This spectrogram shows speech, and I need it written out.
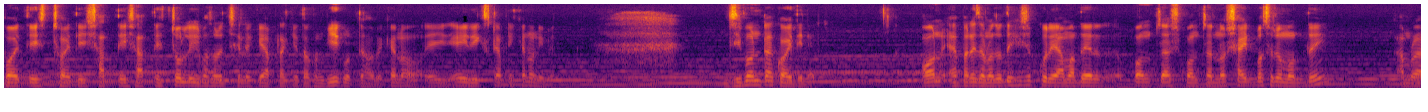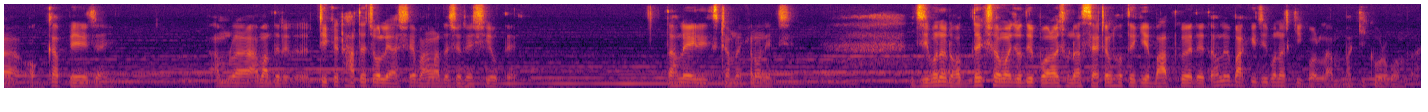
পঁয়ত্রিশ, ছয়ত্রিশ, সাতত্রিশ সাতত্রিশ চল্লিশ বছরের ছেলেকে আপনাকে তখন বিয়ে করতে হবে। কেন? এই এই রিস্কটা আপনি কেন নেবেন? জীবনটা কয়দিনের? অন অ্যাভারেজ আমরা যদি হিসেব করি, আমাদের পঞ্চাশ, পঞ্চান্ন, ষাট বছরের মধ্যেই আমরা অক্কা পেয়ে যাই। আমরা আমাদের টিকিট হাতে চলে আসে বাংলাদেশের রেশিওতে তাহলে এই রিস্কটা আমরা কেন নিচ্ছি? জীবনের অর্ধেক সময় যদি পড়াশোনা সেটেল হতে গিয়ে বাদ করে দেয়, তাহলে বাকি জীবন আর কি করলাম বা কি করব আমরা?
